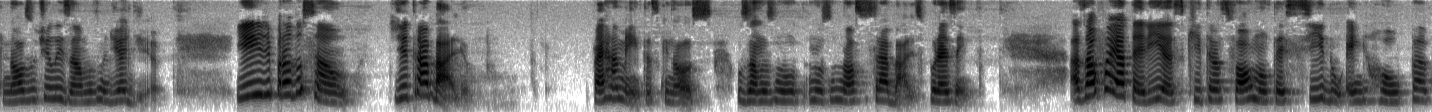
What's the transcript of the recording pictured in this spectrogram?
que nós utilizamos no dia a dia, e de produção, de trabalho, ferramentas que nós usamos no, nos nossos trabalhos, por exemplo, as alfaiaterias, que transformam tecido em roupa,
